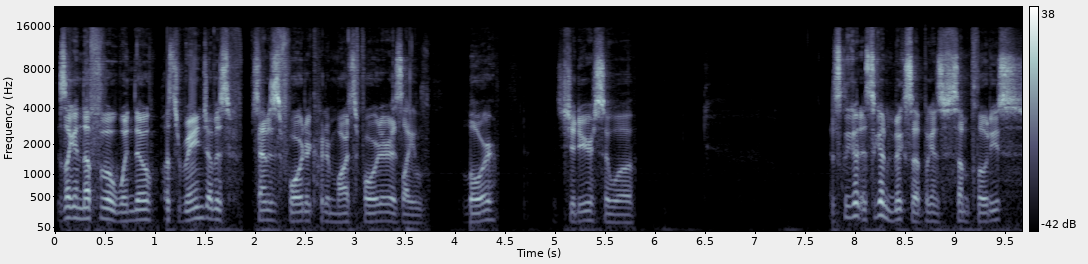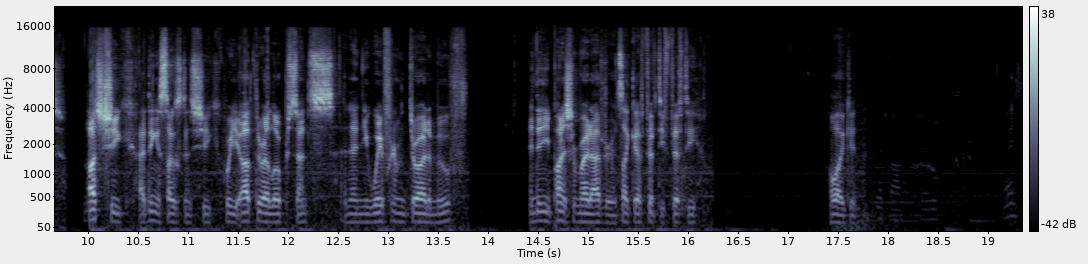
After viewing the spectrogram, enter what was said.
there's like enough of a window. Plus, the range of his Samus's forwarder compared to Marth's forwarder is like lower, it's shittier. So uh, it's a good. It's a good mix up against some floaties. Not Sheik. I think it sucks against Sheik, where you up there at low percents, and then you wait for him to throw out a move, and then you punish him right after. It's like a 50-50. I like it. Gets off the stage. Nice.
